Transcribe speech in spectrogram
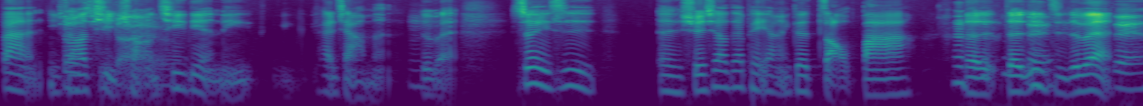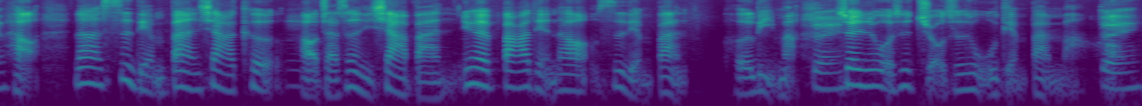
半你就要起床，七点离开家门，嗯、对不对？所以是呃，学校在培养一个早八 的的日子，对，不对？对。好，那四点半下课，好，假设你下班，因为八点到四点半合理嘛，对。所以如果是九，就是五点半嘛，对。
